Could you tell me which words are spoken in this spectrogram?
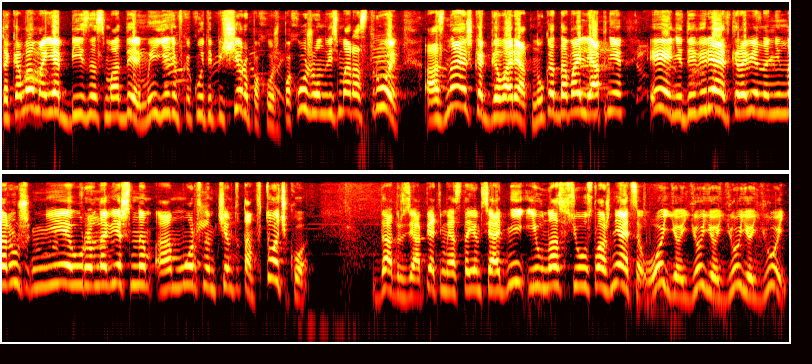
Такова моя бизнес-модель. Мы едем в какую-то пещеру, похоже. Похоже, он весьма расстроен. А знаешь, как говорят? Ну-ка, давай ляпни. Эй, не доверяй откровенно не наруш... неуравновешенным аморфным чем-то там. В точку. Да, друзья, опять мы остаемся одни, и у нас все усложняется. Ой-ой-ой-ой-ой-ой-ой.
